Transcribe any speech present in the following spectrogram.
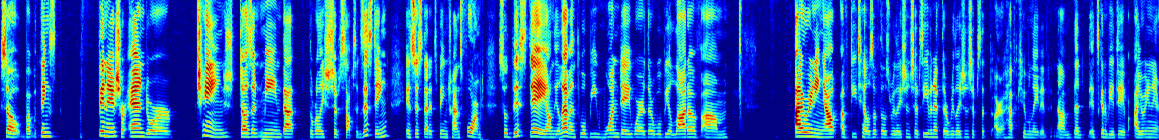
So, but things finish or end or change doesn't mean that the relationship stops existing. It's just that it's being transformed. So this day on the 11th will be one day where there will be a lot of um, ironing out of details of those relationships, even if they're relationships that are have accumulated. Um, then it's going to be a day of ironing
